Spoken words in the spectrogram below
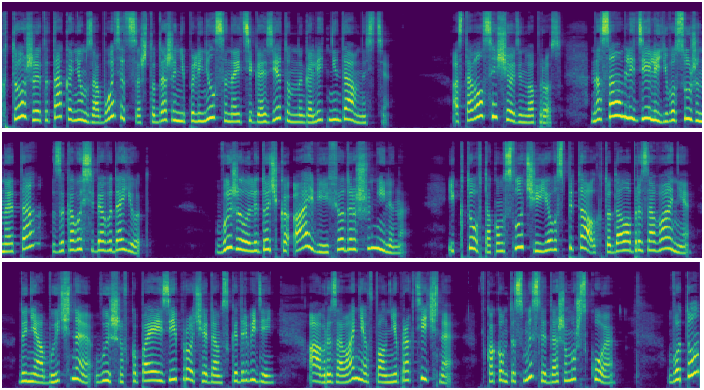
Кто же это так о нем заботится, что даже не поленился найти газету многолетней давности? Оставался еще один вопрос. На самом ли деле его суженая та, за кого себя выдает? Выжила ли дочка Айви и Федора Шумилина? И кто в таком случае ее воспитал, кто дал образование, да не обычная вышивка, поэзия и прочая дамская дребедень, а образование вполне практичное, в каком-то смысле даже мужское. Вот он,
